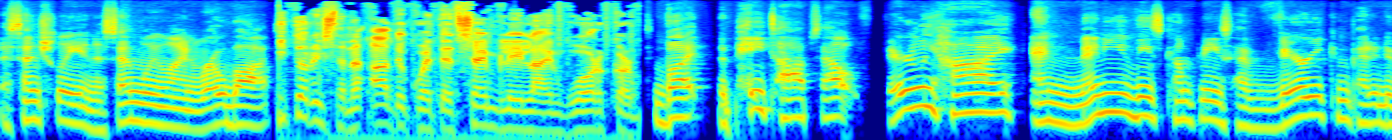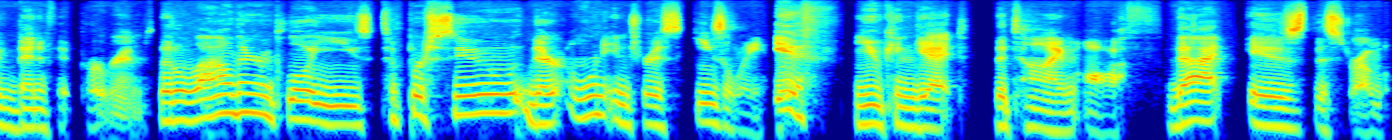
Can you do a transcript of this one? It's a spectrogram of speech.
essentially an assembly line robot, Peter is an adequate assembly line worker. but the pay tops out fairly high, and many of these companies have very competitive benefit programs that allow their employees to pursue their own interests easily if you can get the time off. That is the struggle.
